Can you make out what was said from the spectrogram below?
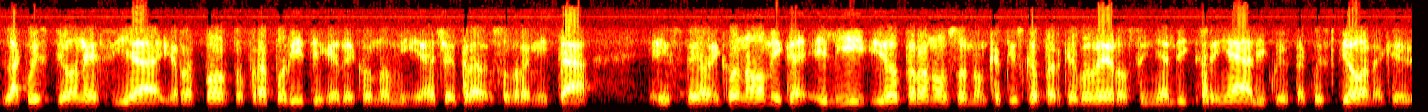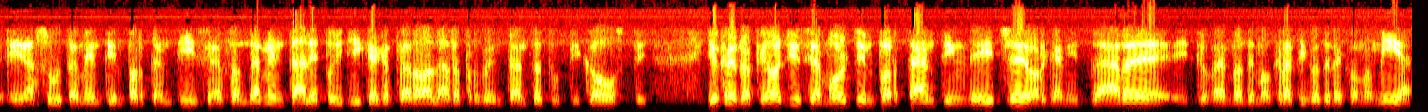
la questione sia il rapporto fra politica ed economia, cioè tra sovranità e sfera economica e lì io però non, so, non capisco perché Bovero segnali, segnali, questa questione che è assolutamente importantissima e fondamentale e poi dica che però la rappresentanza a tutti i costi. Io credo che oggi sia molto importante invece organizzare il governo democratico dell'economia,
